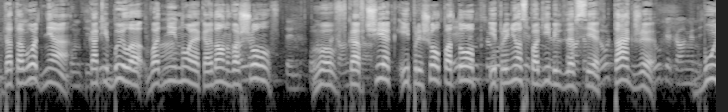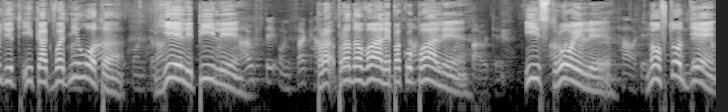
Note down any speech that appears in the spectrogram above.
До того дня, как и было в дни Ноя, когда он вошел в, в ковчег и пришел потоп и принес погибель для всех. Так же будет и как в дни Лота. Ели, пили, про- продавали, покупали и строили. Но в тот день,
